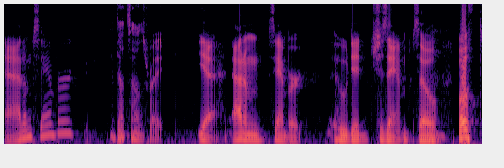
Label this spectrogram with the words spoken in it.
Adam Samberg. That sounds right. Yeah, Adam Samberg, who did Shazam. So both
